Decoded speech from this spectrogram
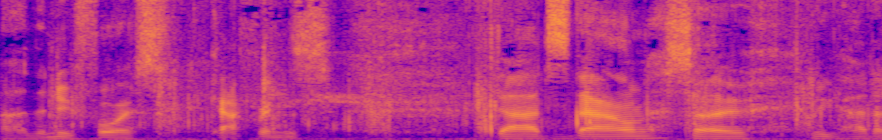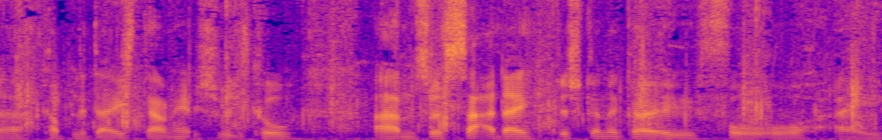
uh, the New Forest. Catherine's dad's down, so we had a couple of days down here, which is really cool. Um, so Saturday, just to go for a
